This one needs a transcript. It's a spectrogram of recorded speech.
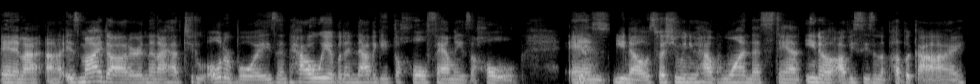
and I, uh, is my daughter, and then I have two older boys, and how are we able to navigate the whole family as a whole? And Yes. you know, especially when you have one that stand, you know, obviously is in the public eye.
